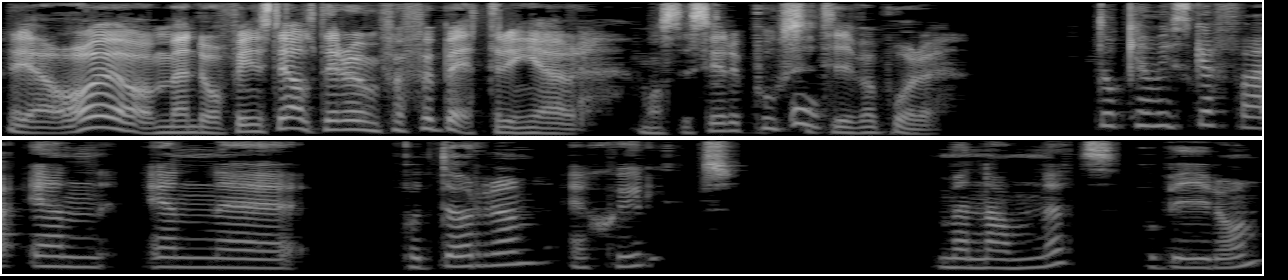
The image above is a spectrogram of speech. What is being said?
ja, ja, men då finns det alltid rum för förbättringar. Måste se det positiva på det. Då kan vi skaffa en, en eh, på dörren, en skylt med namnet på byrån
